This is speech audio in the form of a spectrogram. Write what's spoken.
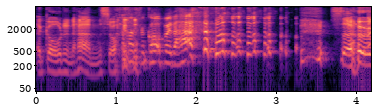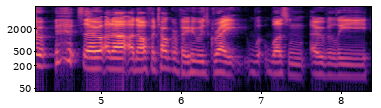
a golden hand. So I, Oh, I forgot about that. so so and our, and our photographer who was great w- wasn't overly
